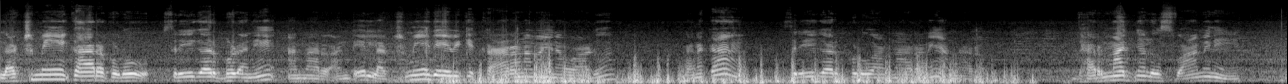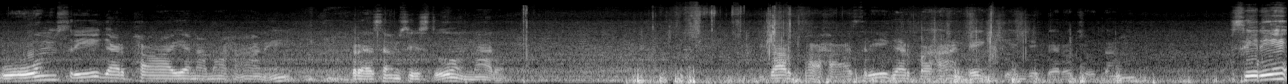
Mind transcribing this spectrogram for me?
లక్ష్మీకారకుడు శ్రీగర్భుడని అన్నారు. అంటే లక్ష్మీదేవికి కారణమైన వాడు కనుక శ్రీగర్భుడు అన్నారని అన్నారు. ధర్మజ్ఞులు స్వామిని ఓం శ్రీ గర్భాయ నమ అని ప్రశంసిస్తూ ఉన్నారు. గర్భ శ్రీ గర్భ అంటే ఇంకేం చెప్పారో చూద్దాం. సిరి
